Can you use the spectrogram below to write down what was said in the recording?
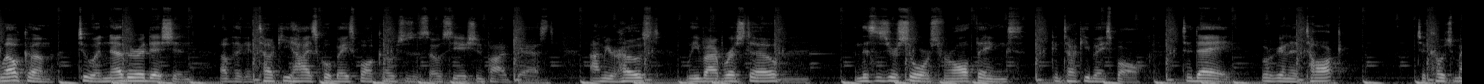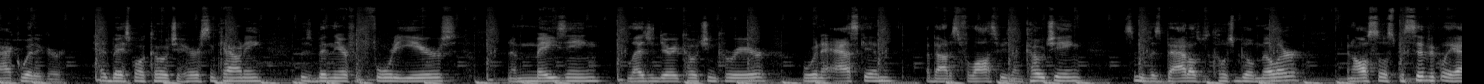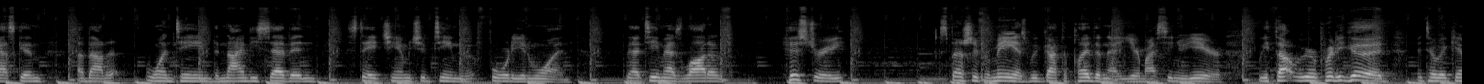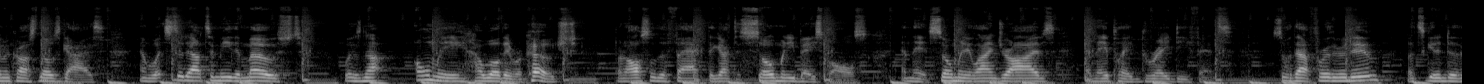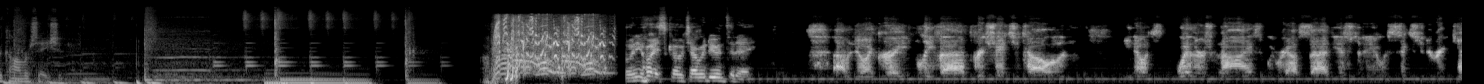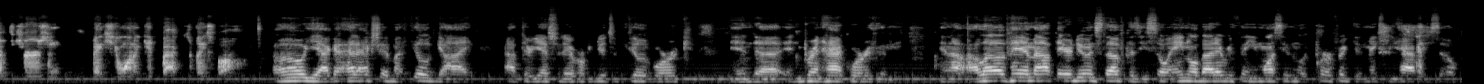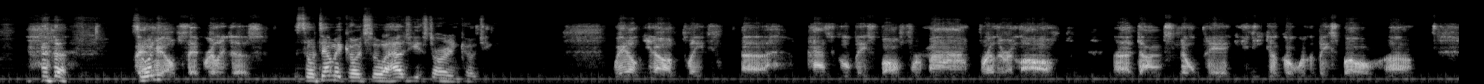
Welcome to another edition of the Kentucky High School Baseball Coaches Association podcast. I'm your host, Levi Bristow, and this is your source for all things Kentucky baseball. Today, we're going to talk to Coach Mac Whitaker, head baseball coach at Harrison County, who's been there for 40 years, an amazing, legendary coaching career. We're going to ask him about his philosophies on coaching, some of his battles with Coach Bill Miller, and also specifically ask him about one team, the 97 state championship team at 40 and 1. That team has a lot of history, especially for me as we got to play them that year, my senior year. We thought we were pretty good until we came across those guys. And what stood out to me the most was not only how well they were coached, but also the fact they got to so many baseballs and they had so many line drives and they played great defense. So without further ado, let's get into the conversation. Anyways, coach, how are we doing today? I'm doing great, Levi. I appreciate you calling. You know, it's weather's nice. We were outside yesterday. It was 60 degree temperatures and makes you want to get back to baseball. Oh yeah, I got had actually had my field guy out there yesterday working doing some field work and uh, and Brent Hackworth and and I, I love him out there doing stuff because he's so anal about everything. He wants it to look perfect. It makes me happy. So, so that helps. That really does. So tell me, coach. So how did you get started in coaching? Well, you know, I played uh, high school baseball for my brother-in-law uh, Don Snowpeg, and he took over the baseball uh,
